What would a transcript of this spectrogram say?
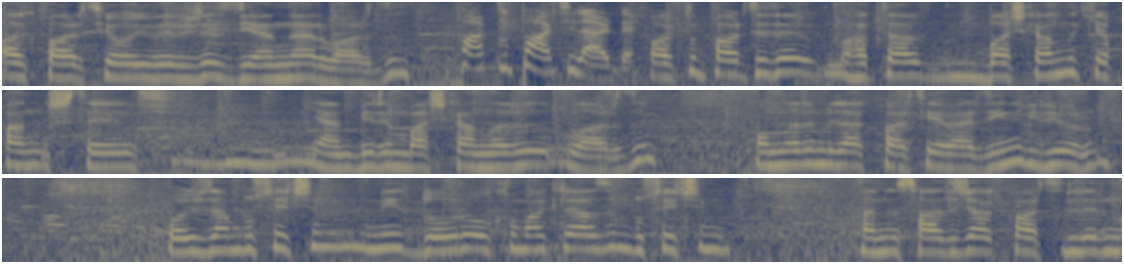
AK Parti'ye oy vereceğiz diyenler vardı. Farklı partilerde. Farklı partide hatta başkanlık yapan işte yani birim başkanları vardı. Onların bile AK Parti'ye verdiğini biliyorum. O yüzden bu seçimi doğru okumak lazım. Bu seçim hani sadece AK Partililerin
